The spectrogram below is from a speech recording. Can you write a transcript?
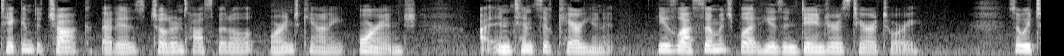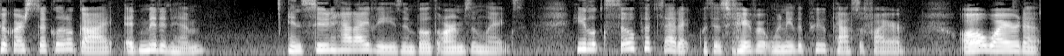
take him to CHOC, that is, Children's Hospital, Orange County, Orange, uh, intensive care unit. He has lost so much blood he is in dangerous territory. So we took our sick little guy, admitted him, and soon had IVs in both arms and legs. He looked so pathetic with his favorite Winnie the Pooh pacifier, all wired up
